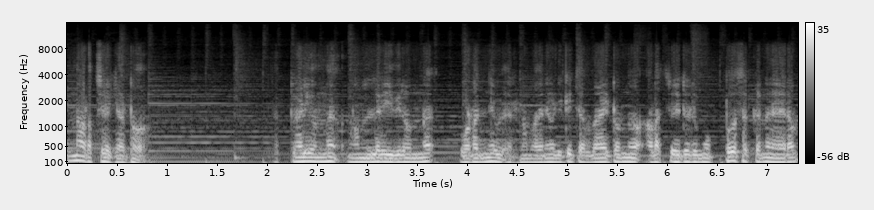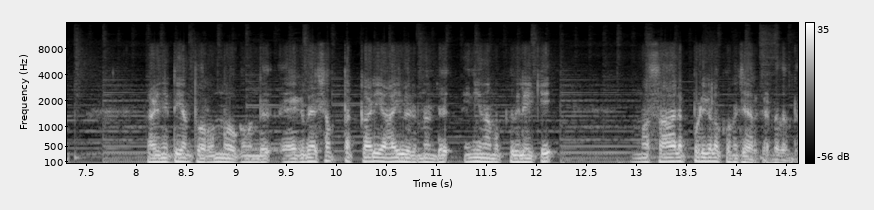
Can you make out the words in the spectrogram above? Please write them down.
ഒന്ന് അടച്ചു വെക്കാം കേട്ടോ. തക്കാളി ഒന്ന് നല്ല രീതിയിലൊന്ന് ഉടഞ്ഞ് വരണം. അതിന് വേണ്ടിയിട്ട് ചെറുതായിട്ടൊന്ന് അടച്ചു വെച്ചിട്ട് ഒരു മുപ്പത് സെക്കൻഡ് നേരം കഴിഞ്ഞിട്ട് ഞാൻ തുറന്ന് നോക്കുന്നുണ്ട്. ഏകദേശം തക്കാളി ആയി വരുന്നുണ്ട്. ഇനി നമുക്കിതിലേക്ക് മസാലപ്പൊടികളൊക്കെ ഒന്ന് ചേർക്കേണ്ടതുണ്ട്.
